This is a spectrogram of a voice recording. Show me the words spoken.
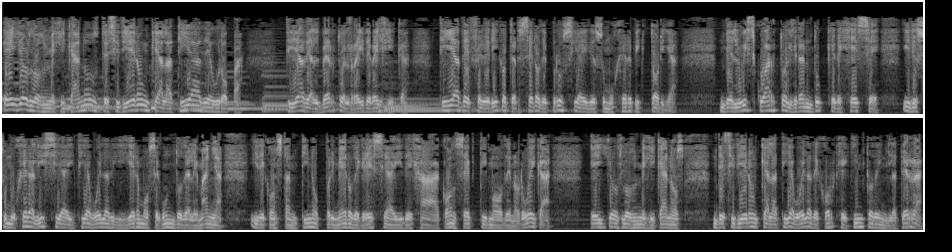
Ellos, los mexicanos, decidieron que a la tía de Europa, tía de Alberto el rey de Bélgica, tía de Federico III de Prusia y de su mujer Victoria, de Luis IV el gran duque de Hesse y de su mujer Alicia y tía abuela de Guillermo II de Alemania y de Constantino I de Grecia y de Jaacón VII de Noruega, ellos los mexicanos decidieron que a la tía abuela de Jorge V de Inglaterra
